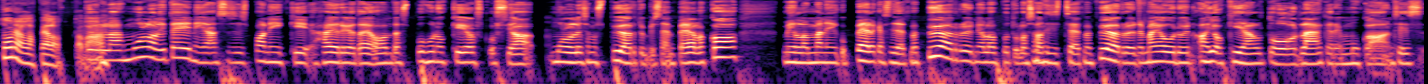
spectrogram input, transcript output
todella pelottavaa. Kyllä, mulla oli tein teiniässä siis paniikkihäiriötä ja olen tästä puhunutkin joskus ja mulla oli semmoista pyörtymisen pelkoa milloin mä niinku pelkäsin, että mä pyörryin ja lopputulos oli sitten se, että mä pyörryin ja mä jouduin ajokieltoon lääkärin mukaan. Siis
